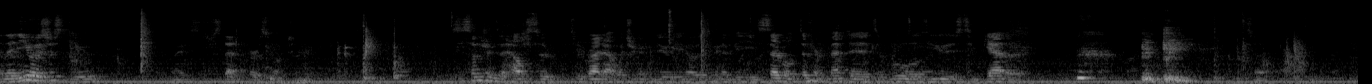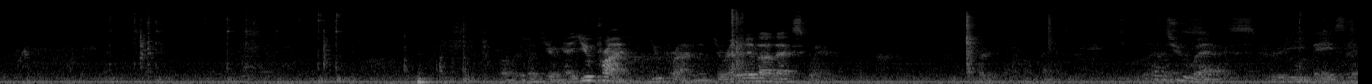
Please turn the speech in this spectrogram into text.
And then u is just u, right, it's just that first function. So sometimes it helps to, to write out what you're gonna do, you know, there's gonna be several different methods or rules used together. So. So we look here, we got u prime, u prime, the derivative of x squared. For example, two x, pretty basic.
